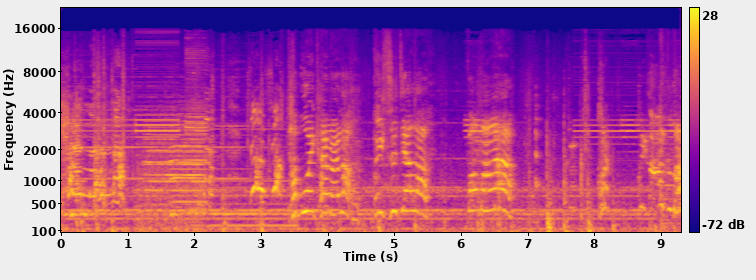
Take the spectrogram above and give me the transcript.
开门呐！叔叔，他不会开门的，没时间了，帮忙啊！快，快打死他！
